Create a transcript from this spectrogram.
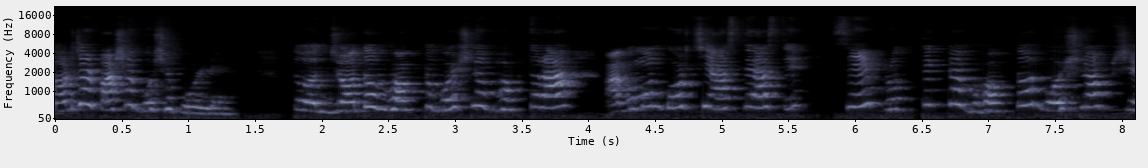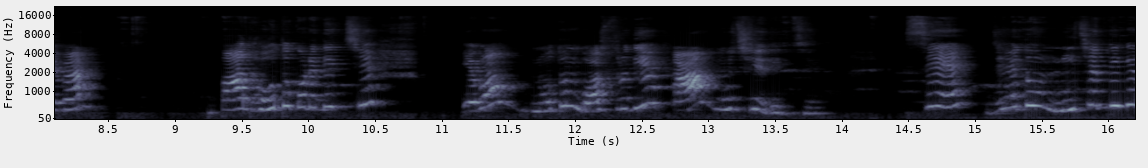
দরজার পাশে বসে পড়লেন। তো যত ভক্ত বৈষ্ণব ভক্তরা আগমন করছে আস্তে আস্তে, সে প্রত্যেকটা ভক্ত বৈষ্ণব সেবার পা ধৌত করে দিচ্ছে এবং নতুন বস্ত্র দিয়ে পা মুছিয়ে দিচ্ছে। সে যেহেতু নিচের দিকে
